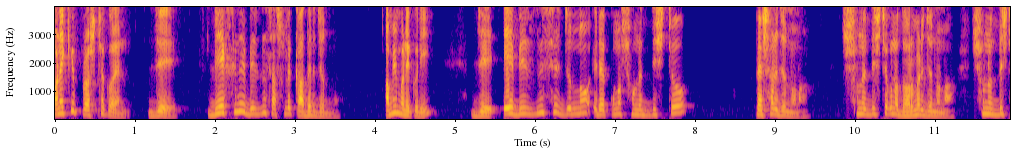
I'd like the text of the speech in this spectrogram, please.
অনেকেই প্রশ্ন করেন যে ডিএক্সএনের বিজনেস আসলে কাদের জন্য? আমি মনে করি যে এই বিজনেসের জন্য এটা কোনো সুনির্দিষ্ট পেশার জন্য না, সুনির্দিষ্ট কোনো ধর্মের জন্য না, সুনির্দিষ্ট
